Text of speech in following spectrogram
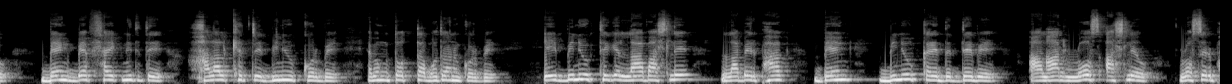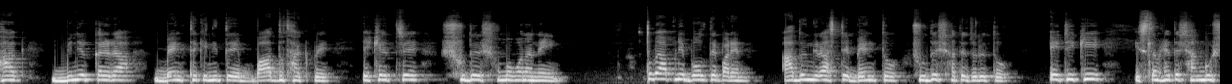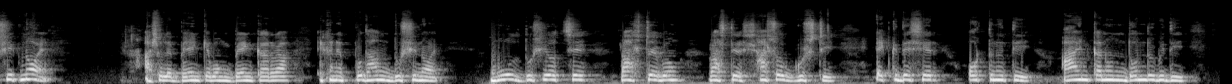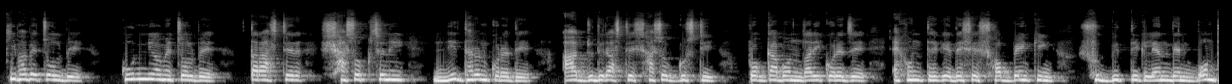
ব্যাংক ব্যবসায়িক নীতিতে হালাল ক্ষেত্রে বিনিয়োগ করবে এবং তত্ত্বাবধান করবে। এই বিনিয়োগ থেকে লাভ আসলে লাভের ভাগ ব্যাংক বিনিয়োগকারীদের দেবে আর লস আসলেও লসের ভাগ বিনিয়োগকারীরা ব্যাংক থেকে নিতে বাধ্য থাকবে। এক্ষেত্রে সুদের সম্ভাবনা নেই। তবে আপনি বলতে পারেন আধুনিক রাষ্ট্রে ব্যাংক তো সুদের সাথে জড়িত, এটি কি ইসলামের সাথে সাংঘর্ষিক নয়? আসলে ব্যাংক এবং ব্যাংকাররা এখানে প্রধান দোষী নয়। মূল দোষী হচ্ছে রাষ্ট্র এবং রাষ্ট্রের শাসক গোষ্ঠী। একটি দেশের অর্থনীতি, আইন কানুন, দণ্ডবিধি কীভাবে চলবে, কোন নিয়মে চলবে, তা রাষ্ট্রের শাসক শ্রেণি নির্ধারণ করে দেয়। আর যদি রাষ্ট্রের শাসক গোষ্ঠী প্রজ্ঞাপন জারি করে যে এখন থেকে দেশের সব ব্যাংকিং সুদভিত্তিক লেনদেন বন্ধ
